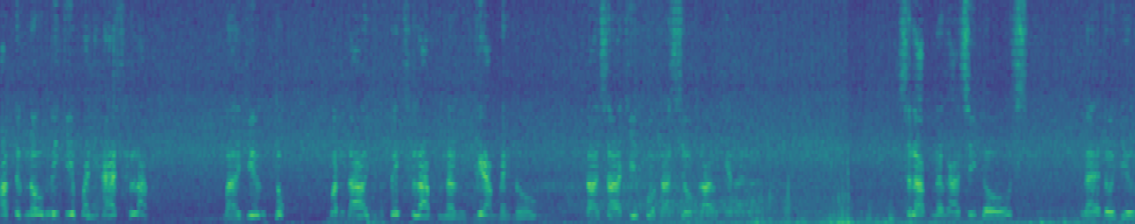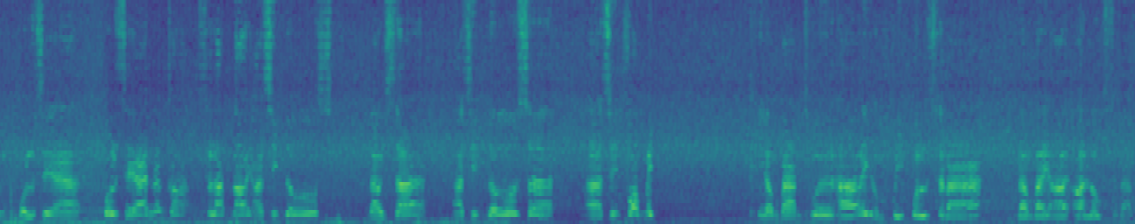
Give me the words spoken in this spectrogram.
អត់ទឹកនោមនេះជាបញ្ហាស្លាប់បើយើងទុកបណ្ដោយបន្តិចស្លាប់នឹងគាំបេះដូងដោយសារជាប៉ូតាស្យូមឡើងទៀតហើយស្លាប់នឹងអាស៊ីដូស ណែដោយយើងពុលស្រាពុលស្រាហ្នឹងក៏ស្លាប់ដោយអាស៊ីដូសដោយសារអាស៊ីដូសអាស៊ីហ្វូមិកខ្ញុំបានធ្វើហើយអំពីពុលស្រា ដើម្បីឲ្យអស់លោកស្ដាប់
